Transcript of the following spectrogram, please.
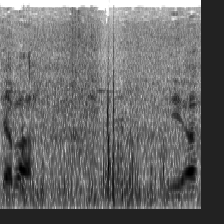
下吧。你啊。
